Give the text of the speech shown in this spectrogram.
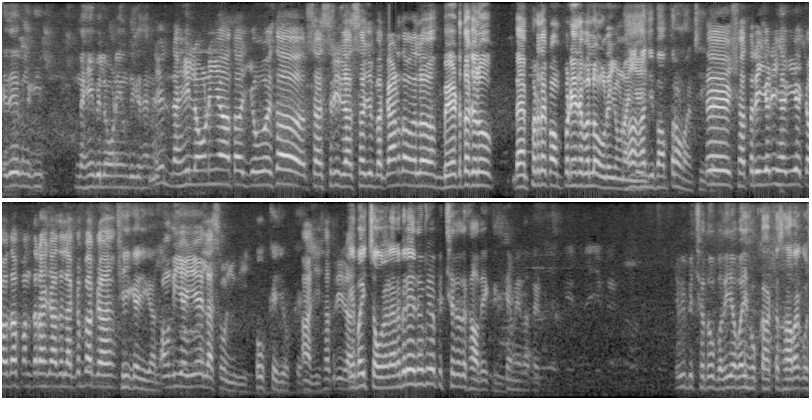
ਇਹਦੇ ਮਤਲਬ ਕਿ ਨਹੀਂ ਵੀ ਲਾਉਣੀ ਹੁੰਦੀ ਕਿਸੇ ਨੇ। ਨਹੀਂ ਲਾਉਣੀਆਂ ਤਾਂ ਜੋ ਇਸਦਾ ਐਕਸੈਸਰੀ ਲੈਸ ਆ ਜੋ ਬਗਾਣ ਦਾ ਮਤਲਬ ਵੇਟ ਤਾਂ ਚਲੋ ਬੈਂਫਰ ਦਾ ਕੰਪਨੀ ਦੇ ਵੱਲੋਂ ਆਉਣਾ ਹੀ ਆਉਣਾ ਹਾਂ ਜੀ ਹਾਂਜੀ ਬੰਪਰ ਆਉਣਾ ਠੀਕ ਹੈ। ਤੇ ਛਤਰੀ ਜਿਹੜੀ ਹੈਗੀ ਆ 14 15000 ਦੇ ਲਗਭਗ ਠੀਕ ਹੈ ਜੀ ਗੱਲ। ਆਉਂਦੀ ਆ ਜੀ ਇਹ ਲੈਸ ਹੋ ਜੂਗੀ। ਓਕੇ ਜੀ ਓਕੇ। ਹਾਂਜੀ ਛਤਰੀ ਇਹ ਲੈਸ ਬਾਈ 14 ਲੈਣਾ ਵੀਰੇ ਇਹਨੂੰ ਵੀ ਪਿੱਛੇ ਤੋਂ ਦਿਖਾ ਦੇ ਕਿਵੇਂ ਦਾ ਟਰੈਕਟਰ ਇਹ ਵੀ ਪਿੱਛੇ ਤੋਂ ਵਧੀਆ ਬਾਈ ਹੁੱਕ ਹੱਕ ਸਾਰਾ ਕੁਝ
